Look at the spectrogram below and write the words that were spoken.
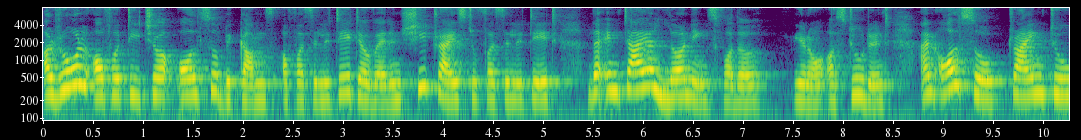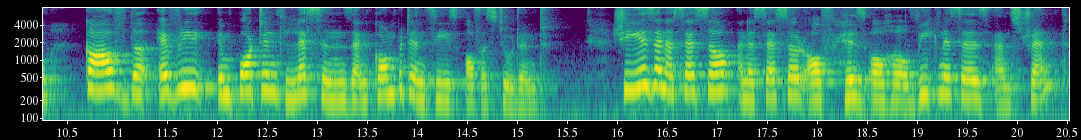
a role of a teacher also becomes a facilitator wherein she tries to facilitate the entire learnings for the you know a student and also trying to carve the every important lessons and competencies of a student. She is an assessor, an assessor of his or her weaknesses and strength.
